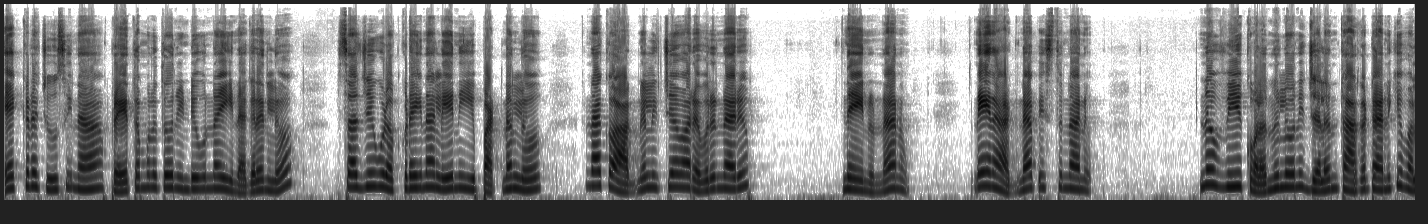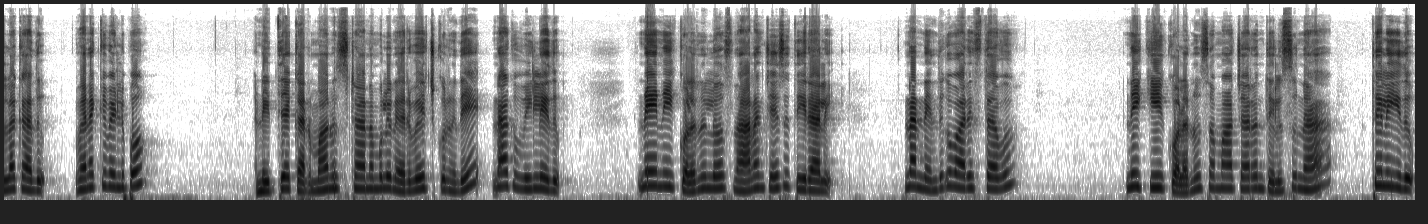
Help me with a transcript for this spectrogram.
ఎక్కడ చూసినా ప్రేతములతో నిండి ఉన్న ఈ నగరంలో సజీవుడు ఒక్కడైనా లేని ఈ పట్టణంలో నాకు ఆజ్ఞలు ఇచ్చేవారు ఎవరున్నారు నేనున్నాను. నేను ఆజ్ఞాపిస్తున్నాను. నువ్వు ఈ కొలనులోని జలం తాగటానికి వల్ల కాదు. వెనక్కి వెళ్ళిపో. నిత్య కర్మానుష్ఠానములు నెరవేర్చుకున్నదే నాకు వీల్లేదు. నేను ఈ కొలనులో స్నానం చేసి తీరాలి. నన్నెందుకు వారిస్తావు? నీకు ఈ కొలను సమాచారం తెలుసునా? తెలియదు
